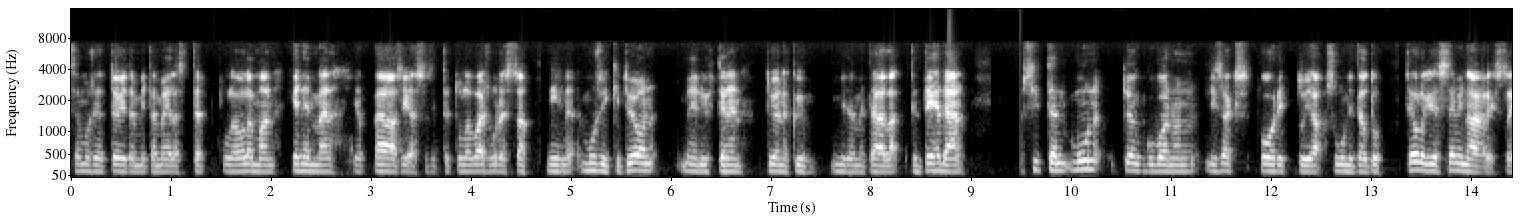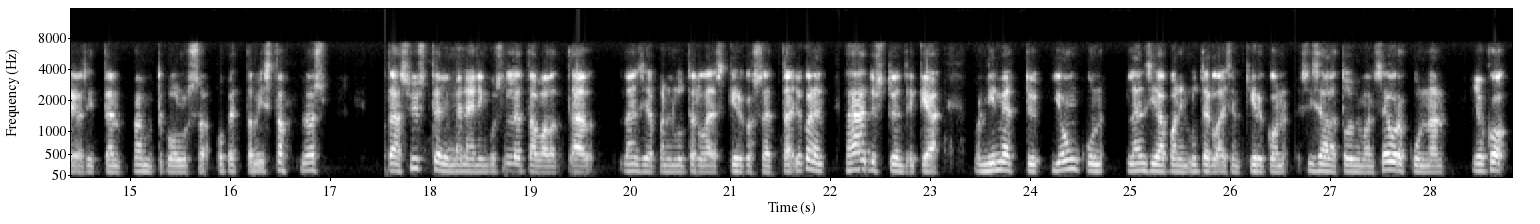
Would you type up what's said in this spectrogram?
semmoisia töitä, mitä meillä sitten tulee olemaan enemmän ja pääasiassa sitten tulevaisuudessa, niin musiikkityö on meidän yhteinen työnäky, mitä me täällä sitten tehdään. Sitten mun työnkuvan on lisäksi pohdittu ja suunniteltu teologisessa seminaarissa ja sitten raamattokoulussa opettamista myös. Tämä systeemi menee niin kuin sillä tavalla täällä Länsi-Japanin luterilaisessa kirkossa, että jokainen lähetystyöntekijä on nimetty jonkun Länsi-Japanin luterilaisen kirkon sisällä toimivan seurakunnan joko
